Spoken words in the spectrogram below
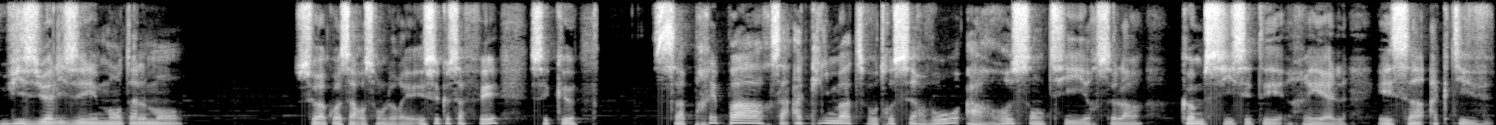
visualisez mentalement ce à quoi ça ressemblerait. Et ce que ça fait, c'est que ça prépare, ça acclimate votre cerveau à ressentir cela comme si c'était réel. Et ça active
